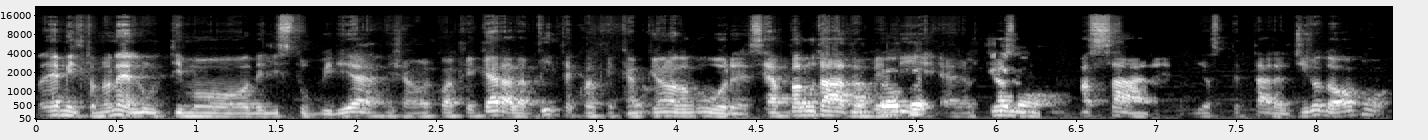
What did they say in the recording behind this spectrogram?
Hamilton non è l'ultimo degli stupidi, eh? diciamo, qualche gara l'ha vinta e qualche campionato pure. Si è valutato ma che proprio, lì era il caso Simo, di passare, di aspettare il giro dopo.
